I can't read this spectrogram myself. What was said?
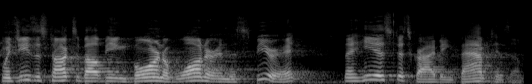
when Jesus talks about being born of water and the Spirit that he is describing baptism.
